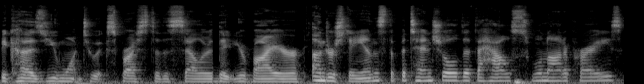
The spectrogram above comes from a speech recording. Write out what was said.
because you want to express to the seller that your buyer understands the potential that the house will not appraise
